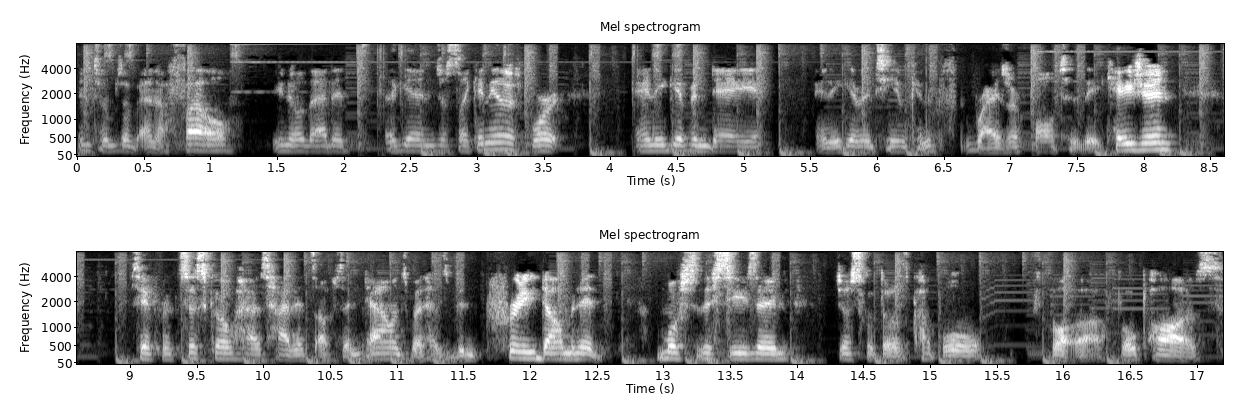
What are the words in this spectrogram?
in terms of NFL, you know that it's, again, just like any other sport, any given day, any given team can rise or fall to the occasion. San Francisco has had its ups and downs, but has been pretty dominant most of the season, just with those couple uh, faux pas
